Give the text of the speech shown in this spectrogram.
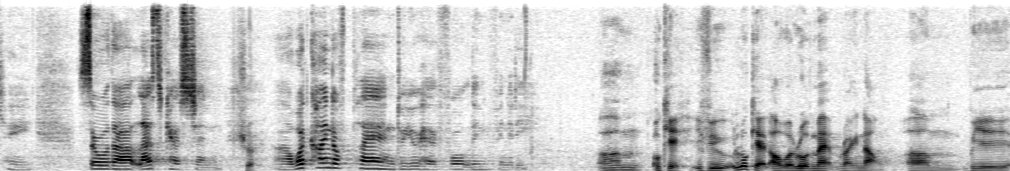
Okay. So the last question. Sure. Uh, what kind of plan do you have for Linfinity? Um, okay, if you look at our roadmap right now, um, we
